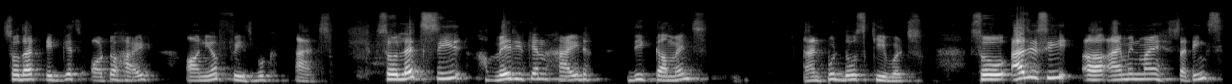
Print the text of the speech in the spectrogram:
so that it gets auto hide on your Facebook ads. So let's see where you can hide the comments and put those keywords. So as you see, uh, I'm in my settings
